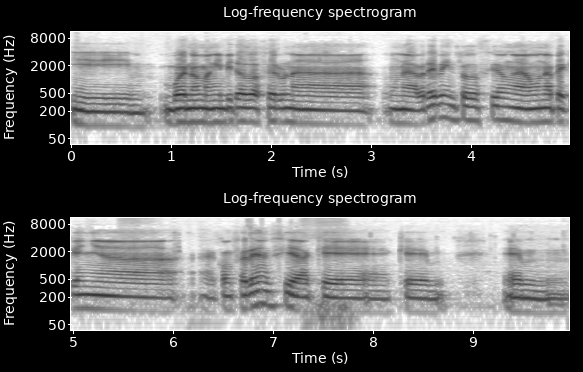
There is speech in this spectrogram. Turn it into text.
Y bueno, me han invitado a hacer una, una breve introducción a una pequeña eh, conferencia que, em,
